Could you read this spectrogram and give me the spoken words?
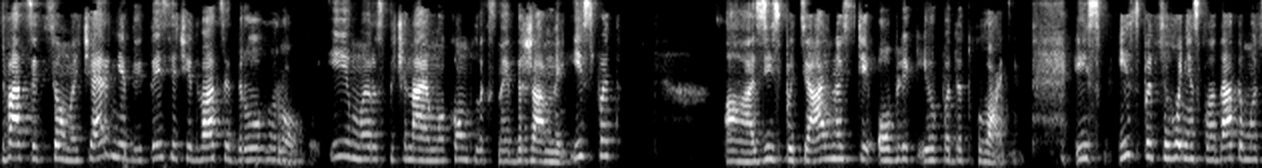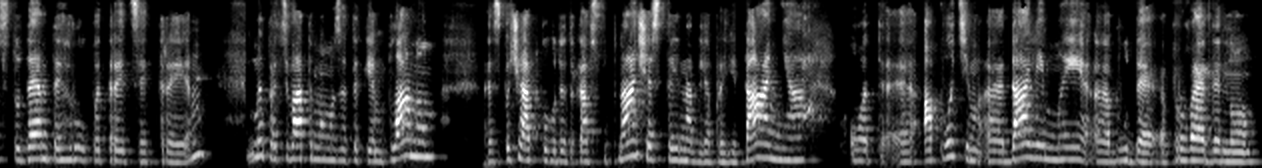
27 червня 2022 року. І ми розпочинаємо комплексний державний іспит зі спеціальності облік і оподаткування. Іс- Іспит сьогодні складатимуть студенти групи 33. Ми працюватимемо за таким планом. Е, Спочатку буде така вступна частина для привітання, от, е, а потім е, далі ми буде проведено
